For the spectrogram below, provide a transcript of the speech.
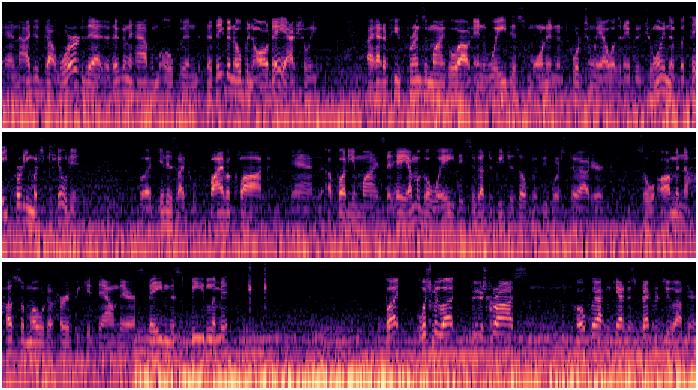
And I just got word that they're going to have them open, that they've been open all day actually I had a few friends of mine go out and wade this morning. Unfortunately, I wasn't able to join them, but they pretty much killed it. But it is like 5 o'clock, and a buddy of mine said, Hey, I'm going to go wade. They still got the beaches open. People are still out here. So I'm in the hustle mode to hurry up and get down there. Stay in the speed limit. But wish me luck. Fingers crossed. Hopefully I can catch a speck or two out there.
